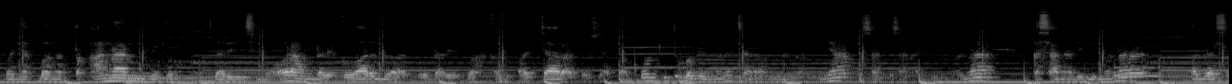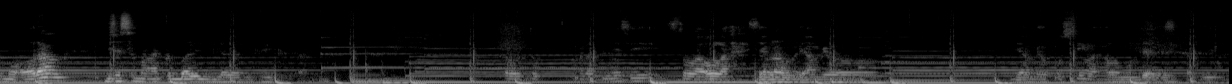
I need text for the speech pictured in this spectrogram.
banyak banget tekanan gitu. Dari semua orang dari keluarga atau dari bahkan pacar atau siapa pun itu bagaimana cara menanggapinya pesan-pesan Adi gimana kesan Adi gimana agar semua orang bisa semangat kembali menjalani kehidupan. Kalau untuk menghadapinya sih selalu lah jangan diambil diambil pusing lah kalau mau jadi seperti itu.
